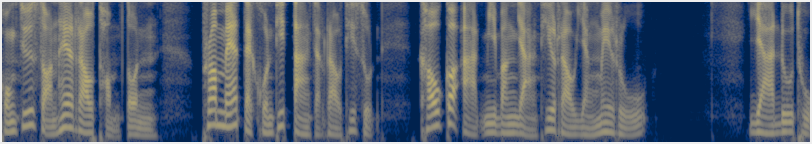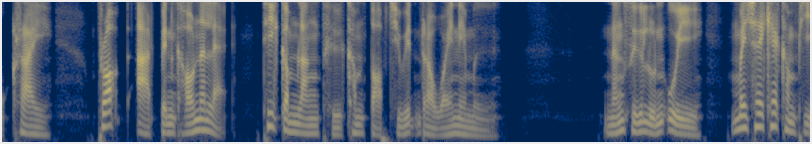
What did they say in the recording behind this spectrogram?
คงจื้อสอนให้เราถ่อมตน เพราะแม้แต่คนที่ต่างจากเราที่สุด เขาก็อาจมีบางอย่างที่เรายังไม่รู้ อย่าดูถูกใคร เพราะอาจเป็นเขานั่นแหละ ที่กำลังถือคำตอบชีวิตเราไว้ในมือ หนังสือหลุนอุยไม่ใช่แค่คำพี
